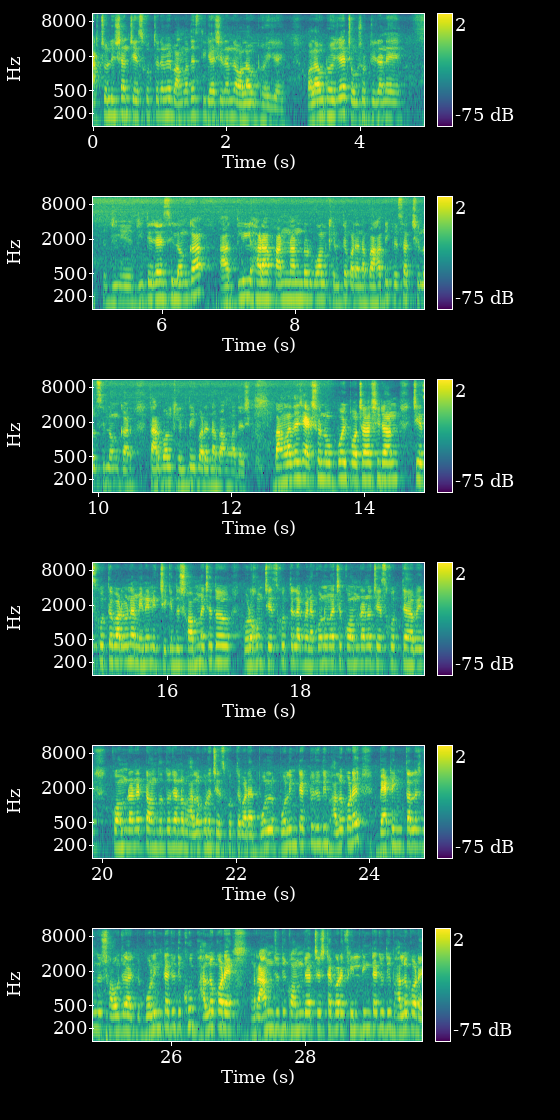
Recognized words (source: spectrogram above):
আটচল্লিশ রান চেস করতে নেমে বাংলাদেশ তিরাশি রানে অল আউট হয়ে যায়। অল আউট হয়ে যায়, চৌষট্টি রানে জিতে যায় শ্রীলঙ্কা। আর দিলহারা ফার্নান্ডোর বল খেলতে পারে না। বাহাদি পেসার ছিল শ্রীলঙ্কার। তার বল খেলতেই পারে না বাংলাদেশ। বাংলাদেশ একশো নব্বই, পঁচাশি রান চেস করতে পারবে না, মেনে নিচ্ছি। কিন্তু সব ম্যাচে তো ওরকম চেস করতে লাগবে না। কোনো ম্যাচে কম রানও চেস করতে হবে। কম রানেরটা অন্তত যেন ভালো করে চেস করতে পারে। আর বোল বোলিংটা একটু যদি ভালো করে ব্যাটিং তাহলে কিন্তু সহজ হয়। বোলিংটা যদি খুব ভালো করে রান যদি কম দেওয়ার চেষ্টা করে ফিল্ডিংটা যদি ভালো করে,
